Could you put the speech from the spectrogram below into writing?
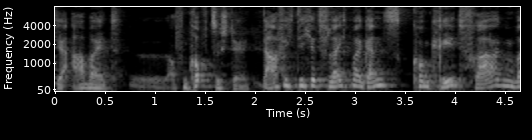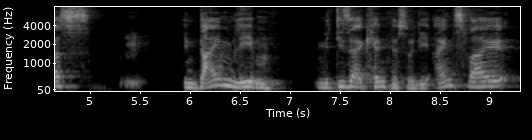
der Arbeit äh, auf den Kopf zu stellen. Darf ich dich jetzt vielleicht mal ganz konkret fragen, was mhm. in deinem Leben mit dieser Erkenntnis so die ein, zwei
